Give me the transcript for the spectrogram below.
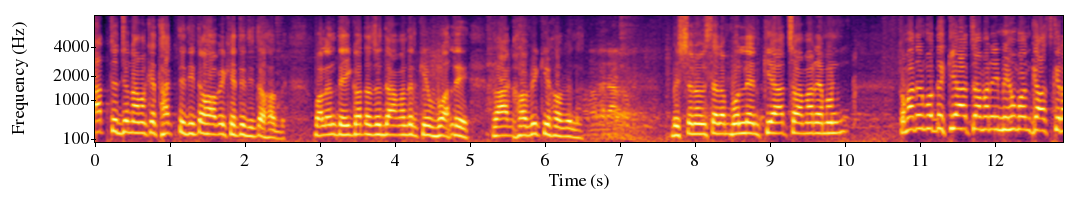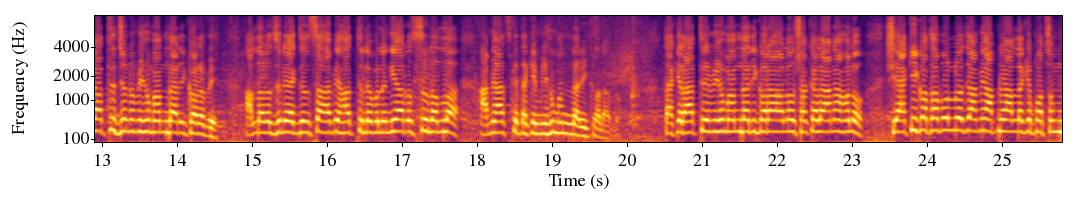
রাত্রের জন্য আমাকে থাকতে দিতে হবে, খেতে দিতে হবে। বলেন তো, এই কথা যদি আমাদের কেউ বলে, রাগ হবে কি হবে না? বিশ্বনবী সাল্লাম বললেন, কে আছো আমার এমন, তোমাদের মধ্যে কে আছে আমার এই মেহমানকে আজকে রাত্রের জন্য মেহমানদারি করাবে? আল্লাহ রসুলের একজন সাহাবী হাত তুলে বললেন, ইয়া রসুল আল্লাহ আমি আজকে তাকে মেহমানদারি করাবো। তাকে রাত্রে মেহমানদারি করা হলো, সকালে আনা হলো। সে একই কথা বলল যে, আমি আপনার আল্লাহকে পছন্দ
